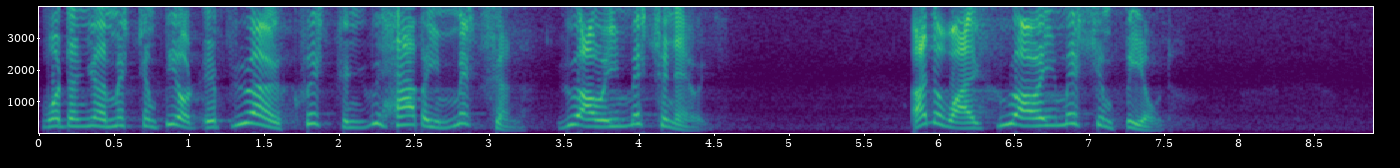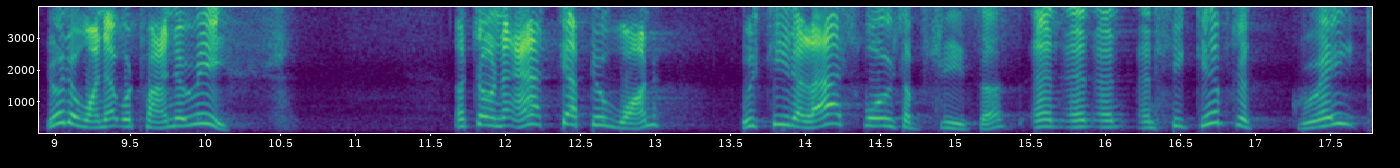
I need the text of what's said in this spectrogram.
Well, then you're a mission field. If you are a Christian, you have a mission. You are a missionary. Otherwise, you are a mission field. You're the one that we're trying to reach. And so in Acts chapter 1, we see the last words of Jesus, and, and, and, and he gives a great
